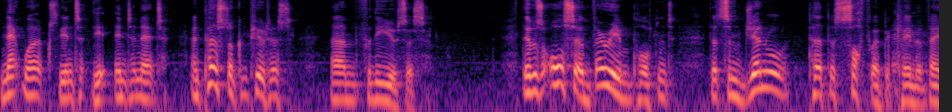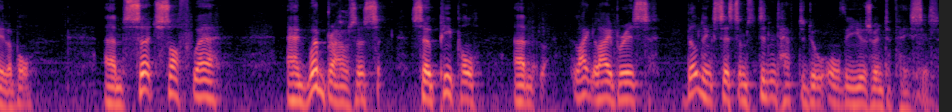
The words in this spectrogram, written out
networks, the, inter the internet, and personal computers um, for the users. There was also very important that some general purpose software became available, um, search software and web browsers, so people, um, like libraries, building systems didn't have to do all the user interfaces.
